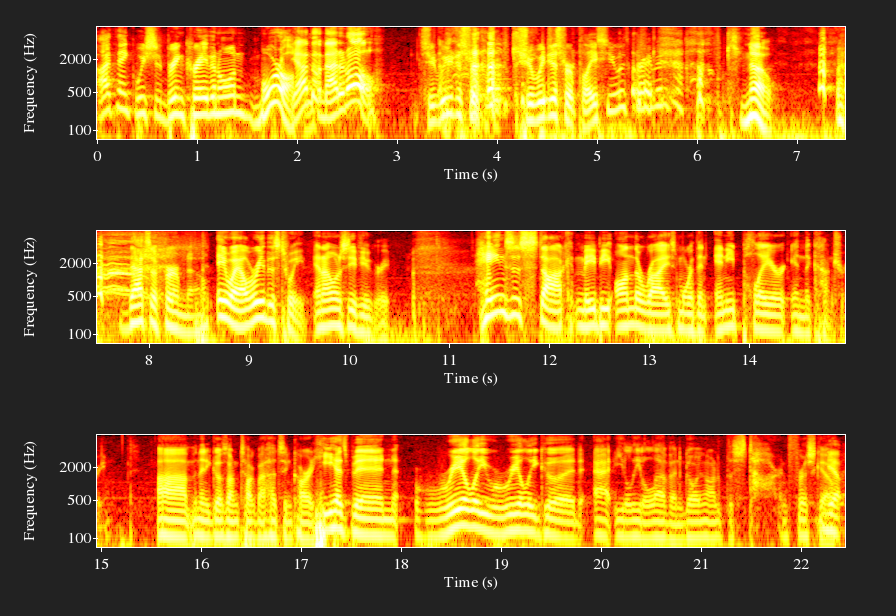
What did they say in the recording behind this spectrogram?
I think we should bring Craven on more often. Yeah, I'm not mad at all. Should we just re- should we just replace you with Craven? No, that's a firm no. Anyway, I'll read this tweet, and I want to see if you agree. Haynes' stock may be on the rise more than any player in the country. Um, and then he goes on to talk about Hudson Card. He has been really, really good at Elite 11, going on at the Star in Frisco Yep.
